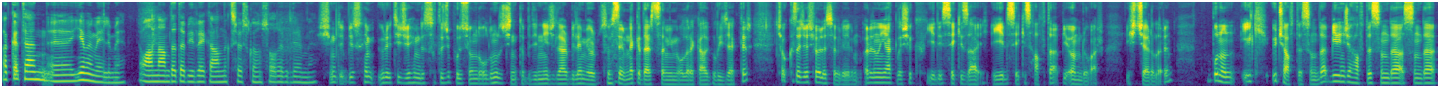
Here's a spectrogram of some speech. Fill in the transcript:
Hakikaten e, yememeli mi? O anlamda da bir veganlık söz konusu olabilir mi? Şimdi biz hem üretici hem de satıcı pozisyonda olduğumuz için tabii dinleyiciler bilemiyorum sözlerim ne kadar samimi olarak algılayacaktır. Çok kısaca şöyle söyleyelim. Arının yaklaşık 7-8 ay, 7-8 hafta bir ömrü var işçi arıların. Bunun ilk 3 haftasında, birinci haftasında aslında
